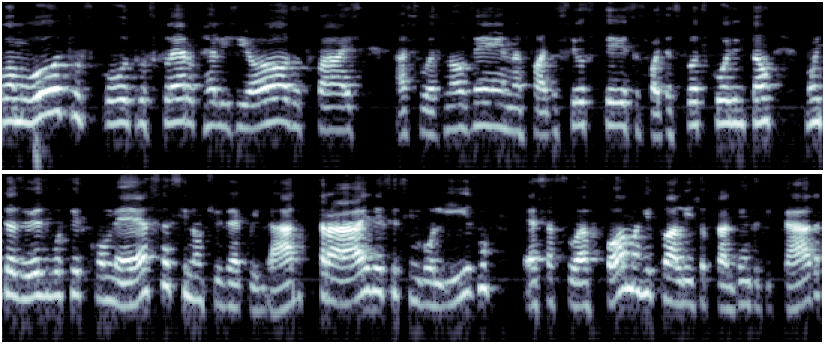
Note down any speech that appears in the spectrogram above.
Como outros, outros clérigos religiosos faz as suas novenas, faz os seus textos, faz as suas coisas. Então, muitas vezes você começa, se não tiver cuidado, traz esse simbolismo, essa sua forma ritualística para dentro de casa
